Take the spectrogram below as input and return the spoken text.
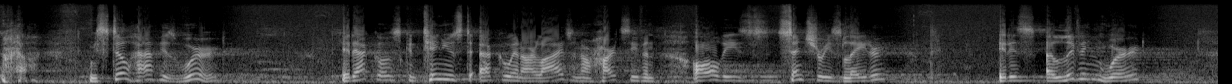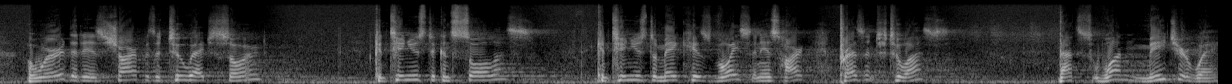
Well, we still have His Word. It echoes, continues to echo in our lives and our hearts, even all these centuries later. It is a living word, a word that is sharp as a two edged sword, continues to console us, continues to make his voice and his heart present to us. That's one major way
